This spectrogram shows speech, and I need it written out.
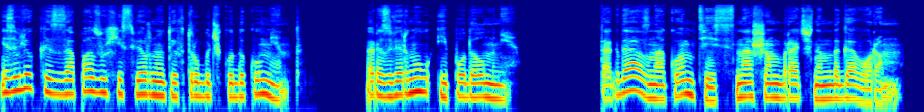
извлек из-за пазухи свернутый в трубочку документ, развернул и подал мне. «Тогда ознакомьтесь с нашим брачным договором.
